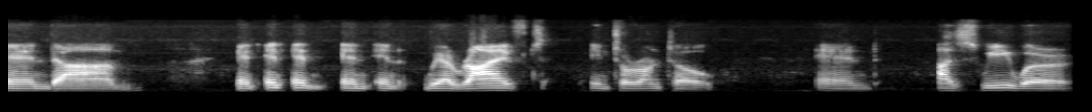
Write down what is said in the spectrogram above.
And um, and, and and and and we arrived in Toronto, and as we were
